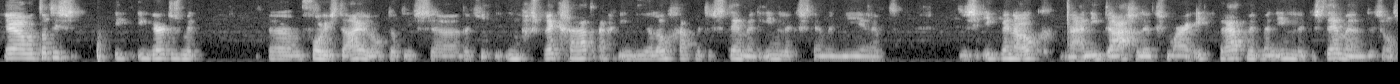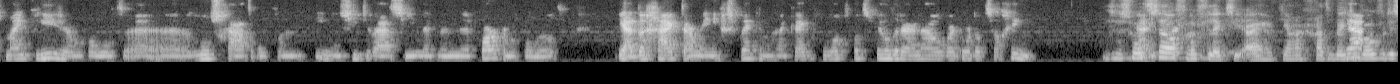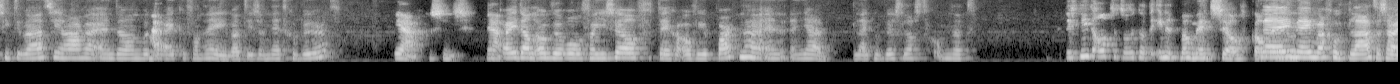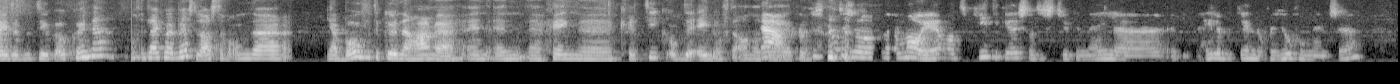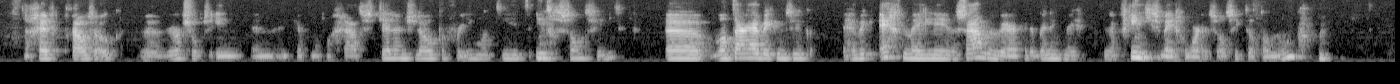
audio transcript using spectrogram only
ja want dat is, ik, ik werk dus met um, voice dialogue. Dat is uh, dat je in gesprek gaat, eigenlijk in dialoog gaat met de stemmen, de innerlijke stemmen die je hebt. Dus ik ben ook, nou niet dagelijks, maar ik praat met mijn innerlijke stemmen. Dus als mijn pleaser bijvoorbeeld uh, losgaat op een, in een situatie met mijn eh, partner bijvoorbeeld, ja, dan ga ik daarmee in gesprek en dan ga ik kijken van wat, wat speelde daar nou waardoor dat zo ging. Dus een soort zelfreflectie eigenlijk. Ja, je gaat een beetje boven de situatie hangen en dan bekijken van hé, hey, wat is er net gebeurd? Ja, precies. Ja. Kan je dan ook de rol van jezelf tegenover je partner? En, en ja, het lijkt me best lastig om dat. Het is niet altijd dat ik dat in het moment zelf kan. Nee, nee, maar goed, later zou je dat natuurlijk ook kunnen. Het lijkt mij best lastig om daar ja, boven te kunnen hangen en, en uh, geen uh, kritiek op de een of de ander ja, te hebben. Dat is, dat is wel uh, mooi, hè? want criticus, dat is natuurlijk een hele, een hele bekende voor heel veel mensen. Dan geef ik trouwens ook workshops in en ik heb nog een gratis challenge lopen voor iemand die het interessant vindt. want daar heb ik natuurlijk heb ik echt mee leren samenwerken. Daar ben ik mee, vriendjes mee geworden, zoals ik dat dan noem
